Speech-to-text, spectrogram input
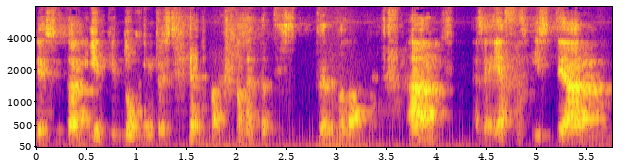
das dann irgendwie doch interessiert hat. Ähm, also erstens ist der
